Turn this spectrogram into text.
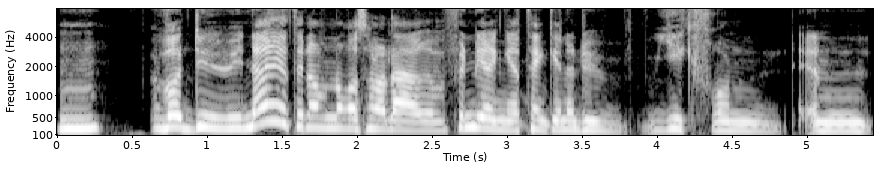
Mm. Var du i närheten av några sådana där funderingar, jag tänker när du gick från en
